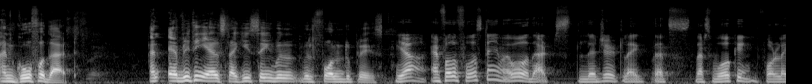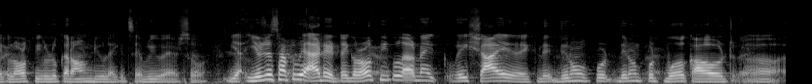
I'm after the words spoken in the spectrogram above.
and go for that. And everything else, like he's saying, will, will fall into place. Yeah, and for the first time ever, that's legit. Like that's that's working for like a lot of people. Look around you, like it's everywhere. So yeah, you just have to be at it. Like a lot of people are like very shy. Like they, they don't put they don't put work out. Uh,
